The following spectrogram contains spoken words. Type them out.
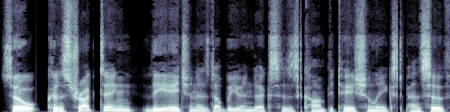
So constructing the HNSW index is computationally expensive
